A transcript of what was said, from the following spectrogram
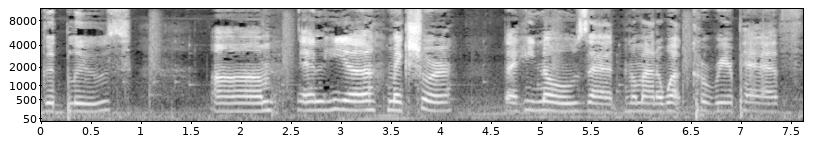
good blues. Um, and he uh, makes sure that he knows that no matter what career path,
